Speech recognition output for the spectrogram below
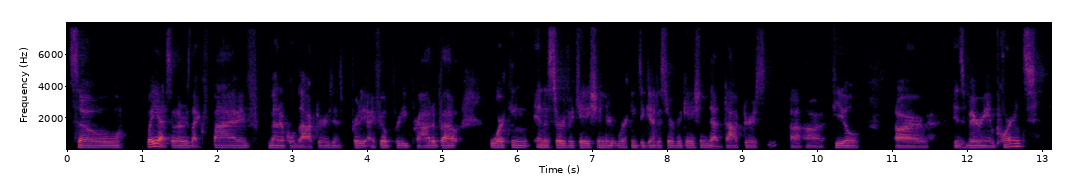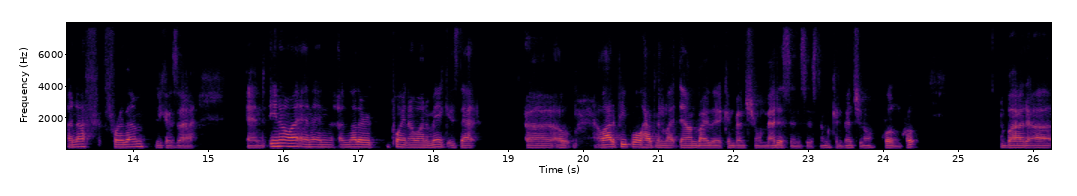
so but yeah, so there was like five medical doctors, it's pretty. I feel pretty proud about working in a certification or working to get a certification that doctors uh, uh, feel are is very important enough for them because uh, and you know, and and another point I want to make is that uh, a, a lot of people have been let down by the conventional medicine system, conventional quote unquote. But uh,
